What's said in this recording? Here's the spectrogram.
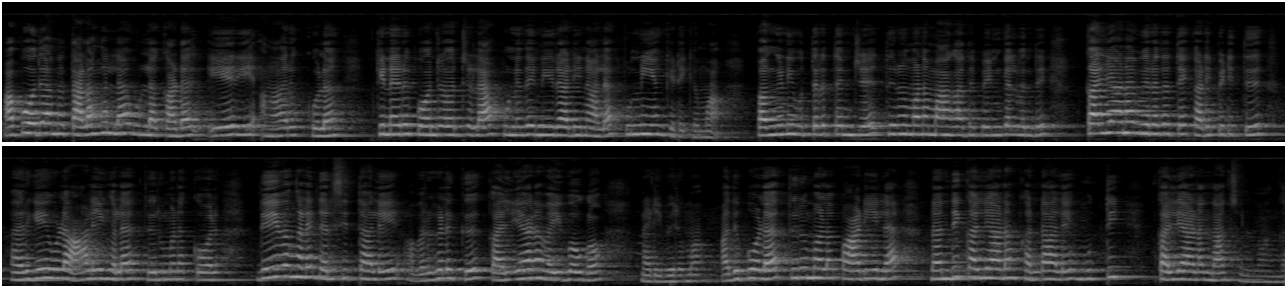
அப்போது அந்த தலங்களில் உள்ள கடல் ஏரி ஆறு குளம் கிணறு போன்றவற்றில் புனித நீராடினால புண்ணியம் கிடைக்குமா? பங்குனி உத்தரத்தன்று திருமணமாகாத பெண்கள் வந்து கல்யாண விரதத்தை கடைபிடித்து அருகே உள்ள ஆலயங்களை திருமண கோல் தெய்வங்களை தரிசித்தாலே அவர்களுக்கு கல்யாண வைபோகம் நடைபெறுமா? அதுபோல திருமல பாடியில நந்தி கல்யாணம் கண்டாலே முத்தி கல்யாணம் தான் சொல்லுவாங்க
